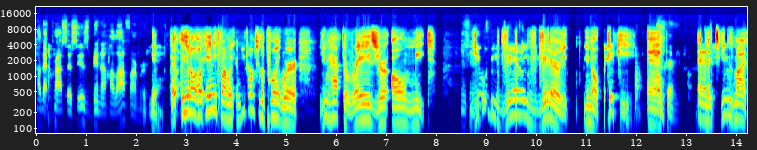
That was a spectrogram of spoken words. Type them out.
how that process is being a halal farmer. Yeah. Uh, you know, or any farmer, and you come to the point where you have to raise your own meat. Mm-hmm. You would be very, very, you know, picky and okay and excuse my,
